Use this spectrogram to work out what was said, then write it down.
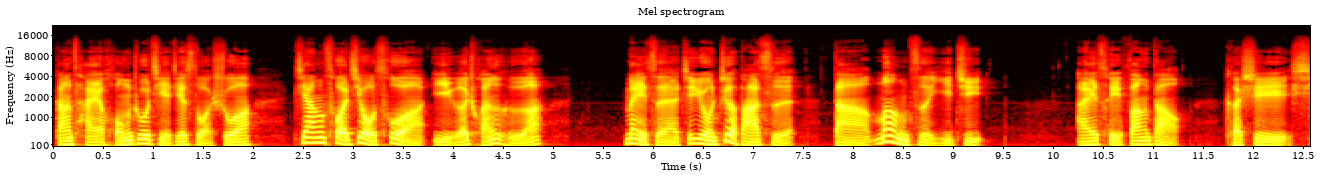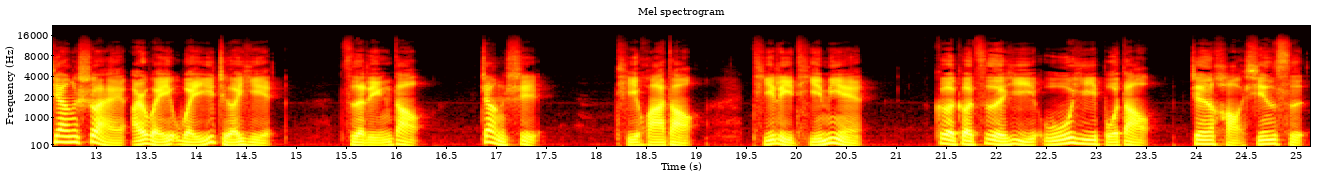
刚才红珠姐姐所说将错就错，以讹传讹，妹子就用这八字打孟子一句。”哀翠芳道：“可是相率而为为者也。”子陵道：“正是。”提花道：“题里题面，各个字意无一不到，真好心思。”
